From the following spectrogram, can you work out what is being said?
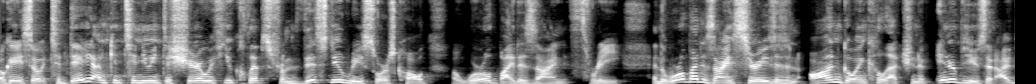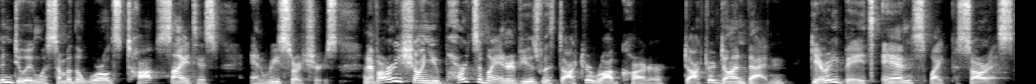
Okay, so today I'm continuing to share with you clips from this new resource called A World by Design 3. And the World by Design series is an ongoing collection of interviews that I've been doing with some of the world's top scientists and researchers. And I've already shown you parts of my interviews with Dr. Rob Carter, Dr. Don Batten, Gary Bates, and Spike Psaris.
